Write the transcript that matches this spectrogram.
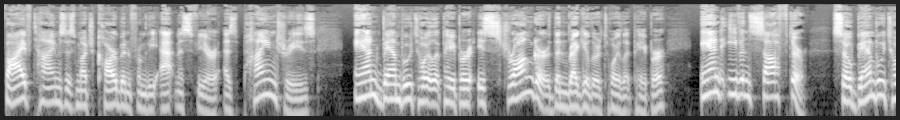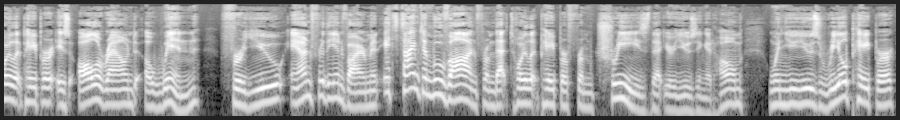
five times as much carbon from the atmosphere as pine trees, and bamboo toilet paper is stronger than regular toilet paper and even softer. So, bamboo toilet paper is all around a win for you and for the environment. It's time to move on from that toilet paper from trees that you're using at home. When you use Reel Paper,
